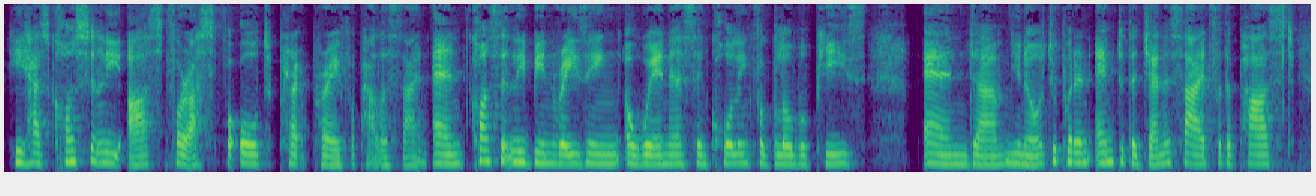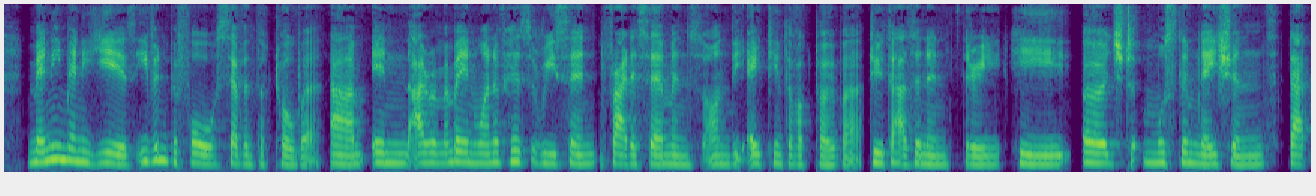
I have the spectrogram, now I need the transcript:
he has constantly asked for us for all to pray, pray for Palestine and constantly been raising awareness and calling for global peace and, um, you know, to put an end to the genocide for the past many, many years, even before 7th October. Um, in, I remember in one of his recent Friday sermons on the 18th of October, 2003, he urged Muslim nations that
